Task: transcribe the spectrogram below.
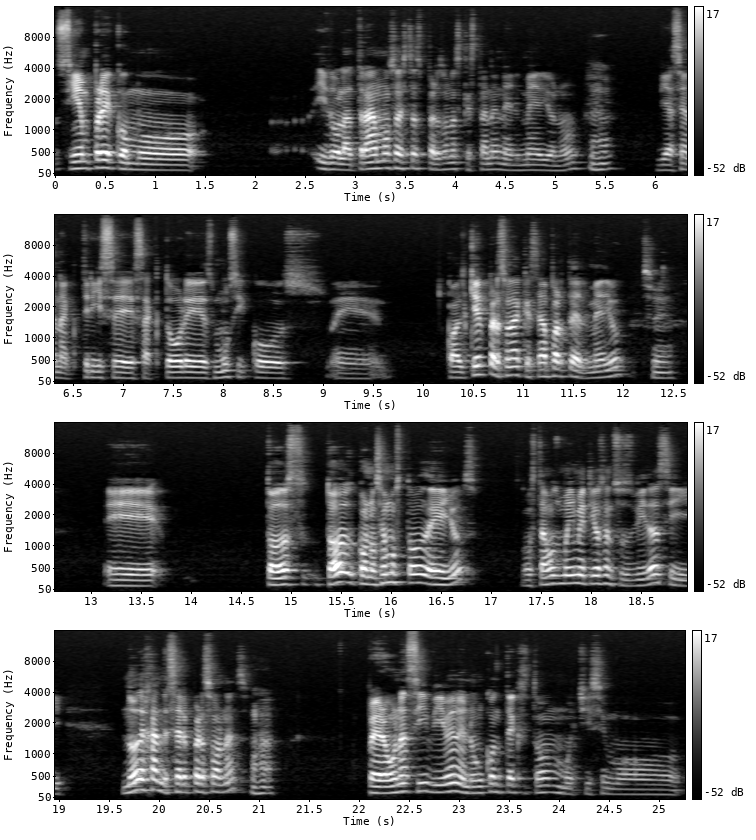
siempre como idolatramos a estas personas que están en el medio, ¿no? Ya sean actrices, actores, músicos, eh, cualquier persona que sea parte del medio, Sí. eh, todos, todos conocemos todo de ellos, o estamos muy metidos en sus vidas y no dejan de ser personas, Ajá. Pero aún así viven en un contexto muchísimo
